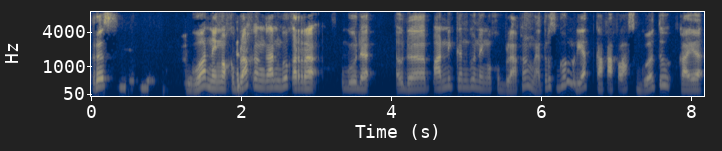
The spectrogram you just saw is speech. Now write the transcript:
terus gue nengok ke belakang kan gue karena gue udah udah panik kan gue nengok ke belakang. Nah terus gue ngeliat kakak kelas gue tuh kayak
